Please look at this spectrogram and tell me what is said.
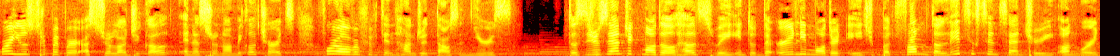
were used to prepare astrological and astronomical charts for over 1500,000 years. The geocentric model held sway into the early modern age but from the late 16th century onward,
